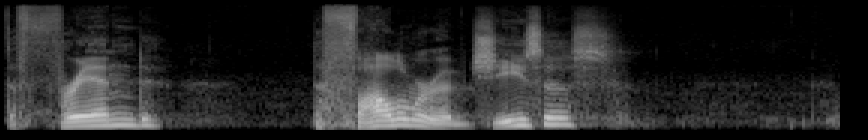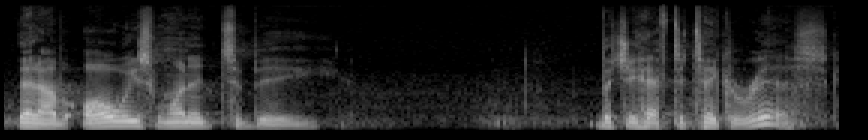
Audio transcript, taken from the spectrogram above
the friend, the follower of Jesus that I've always wanted to be. But you have to take a risk.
